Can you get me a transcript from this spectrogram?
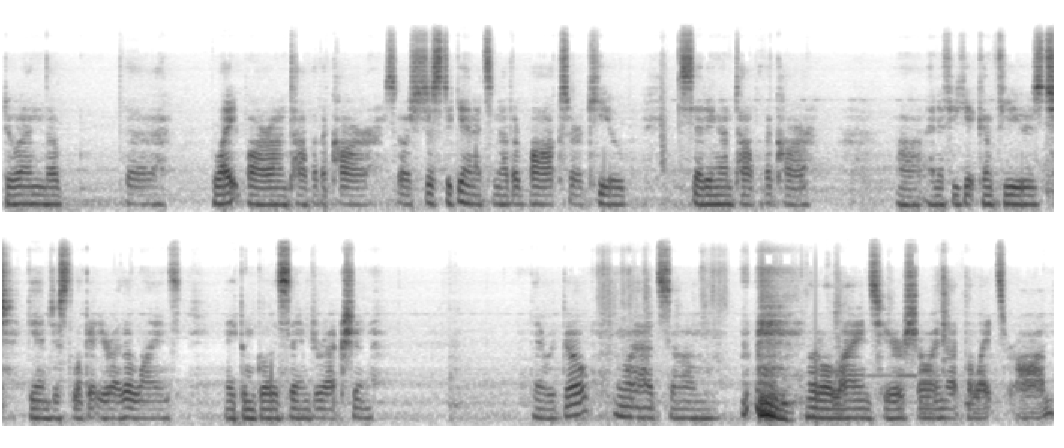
doing the, the light bar on top of the car. So it's just, again, it's another box or a cube sitting on top of the car. Uh, and if you get confused, again, just look at your other lines make them go the same direction. There we go. We'll add some little lines here showing that the lights are on.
